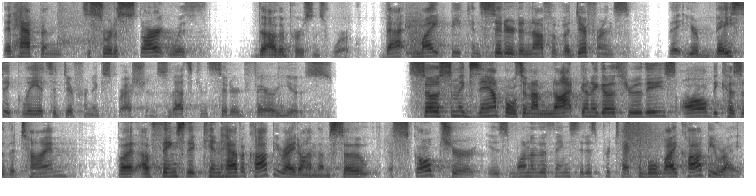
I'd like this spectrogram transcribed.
that happened to sort of start with the other person's work? That might be considered enough of a difference that you're basically it's a different expression. So that's considered fair use. So, some examples, and I'm not going to go through these all because of the time, but of things that can have a copyright on them. So, a sculpture is one of the things that is protectable by copyright.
